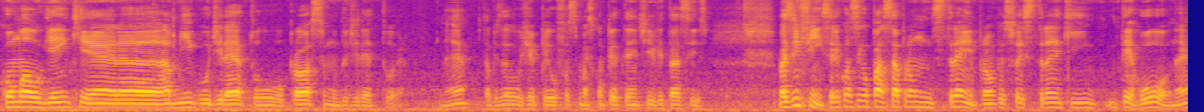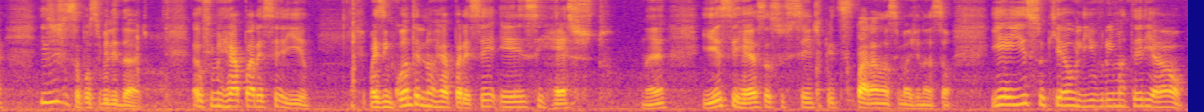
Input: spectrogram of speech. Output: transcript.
como alguém que era amigo direto ou próximo do diretor. Né? Talvez o GPU fosse mais competente e evitasse isso. Mas enfim, se ele conseguiu passar para um estranho, para uma pessoa estranha que enterrou, né? Existe essa possibilidade. Aí o filme reapareceria. Mas enquanto ele não reaparecer, esse resto né? E esse resto é suficiente para disparar a nossa imaginação. E é isso que é o livro imaterial.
